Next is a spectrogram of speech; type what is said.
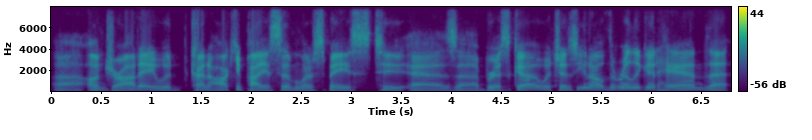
uh, Andrade would kind of occupy a similar space to as uh, Briscoe, which is you know the really good hand that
